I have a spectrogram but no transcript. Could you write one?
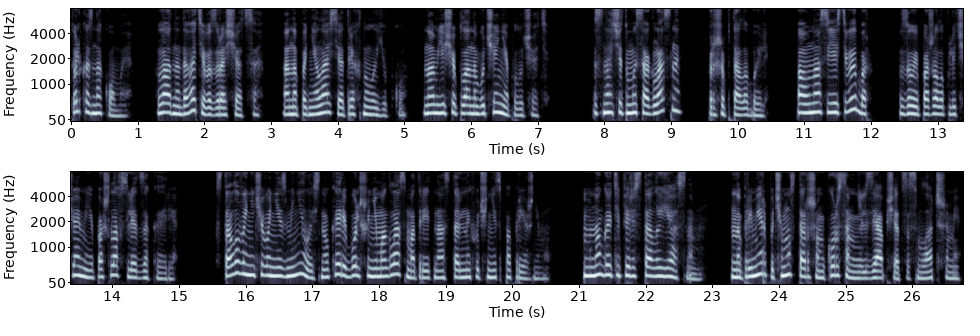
только знакомые. «Ладно, давайте возвращаться». Она поднялась и отряхнула юбку. «Нам еще план обучения получать». «Значит, мы согласны?» — прошептала Белль. «А у нас есть выбор?» Зои пожала плечами и пошла вслед за Кэрри. В столовой ничего не изменилось, но Кэрри больше не могла смотреть на остальных учениц по-прежнему. Многое теперь стало ясным. Например, почему старшим курсом нельзя общаться с младшими,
